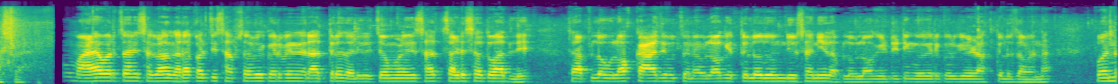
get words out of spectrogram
असा. माळ्यावरचा आणि सगळा घराकडची साफसफाई करणे रात्र झाली. त्याच्यामुळे सात साडेसात वाजले. तर आपलं व्लॉग काय आज येऊचं नाही? व्लॉग येतलो दोन दिवसांनी येत आपलं व्लॉग एडिटिंग वगैरे करून वेळ लागतलो जमाना पण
